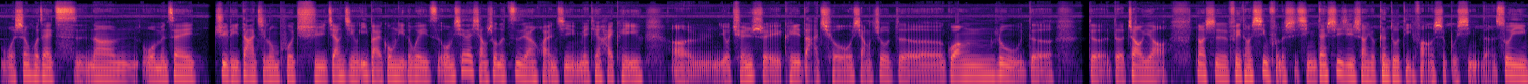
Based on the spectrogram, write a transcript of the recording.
我生活在此。那我们在距离大吉隆坡区将近有一百公里的位置。我们现在享受的自然环境，每天还可以呃有泉水可以打球，享受的光路的的的照耀，那是非常幸福的事情。但世界上有更多地方是不幸的，所以。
